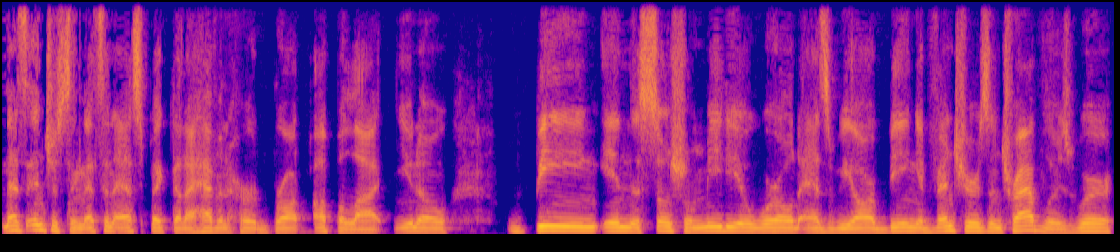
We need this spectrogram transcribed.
That's interesting. That's an aspect that I haven't heard brought up a lot. You know, being in the social media world as we are, being adventurers and travelers, where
